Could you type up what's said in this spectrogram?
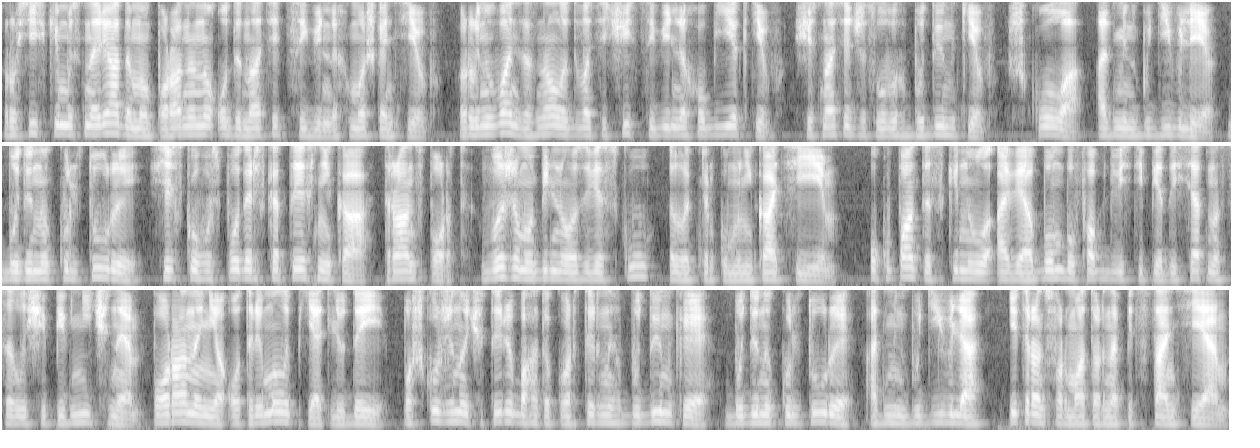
Російськими снарядами поранено 11 цивільних мешканців. Руйнувань зазнали 26 цивільних об'єктів, 16 житлових будинків, школа, адмінбудівлі, будинок культури, сільськогосподарська техніка, транспорт, вежа мобільного зв'язку, електрокомунікації. Окупанти скинули авіабомбу ФАБ-250 на селище Північне. Поранення отримали 5 людей. Пошкоджено 4 багатоквартирних будинки, будинок культури, адмінбудівля і трансформаторна підстанція.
